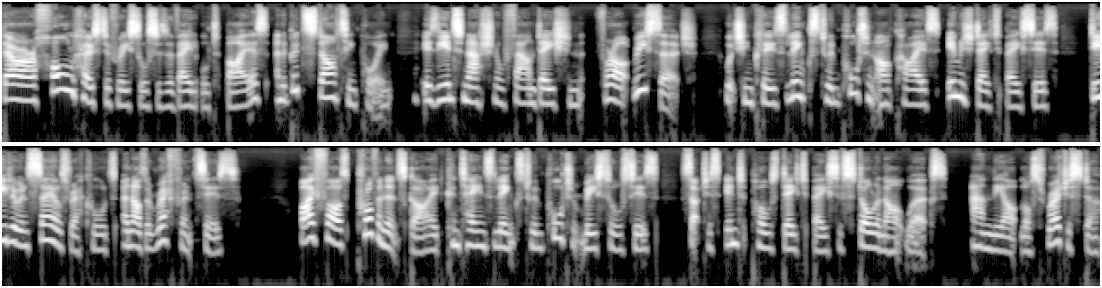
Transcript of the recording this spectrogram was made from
There are a whole host of resources available to buyers, and a good starting point is the International Foundation for Art Research, which includes links to important archives, image databases, dealer and sales records, and other references. IFAR's Provenance Guide contains links to important resources such as Interpol's database of stolen artworks and the Art Loss Register.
